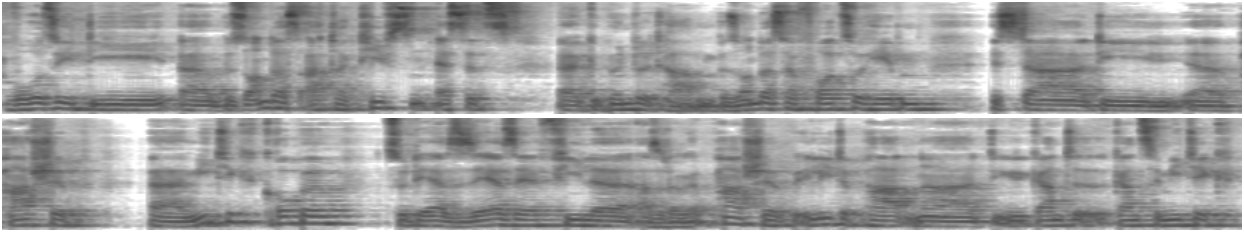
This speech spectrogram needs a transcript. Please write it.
wo sie die äh, besonders attraktivsten Assets äh, gebündelt haben. Besonders hervorzuheben ist da die äh, Parship äh, Meetic-Gruppe, zu der sehr, sehr viele, also da Parship, Elite-Partner, die ganze, ganze Meetic-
